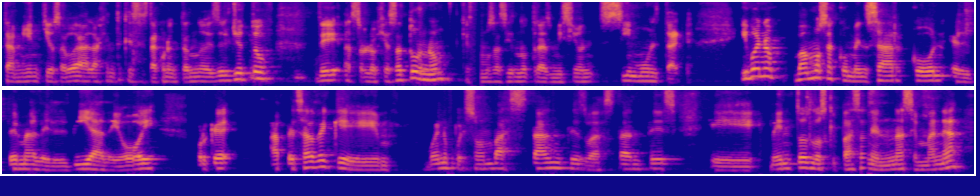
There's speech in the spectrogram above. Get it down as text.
también quiero saludar a la gente que se está conectando desde el YouTube de Astrología Saturno, que estamos haciendo transmisión simultánea. Y bueno, vamos a comenzar con el tema del día de hoy, porque a pesar de que bueno, pues son bastantes, bastantes eh, eventos los que pasan en una semana,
